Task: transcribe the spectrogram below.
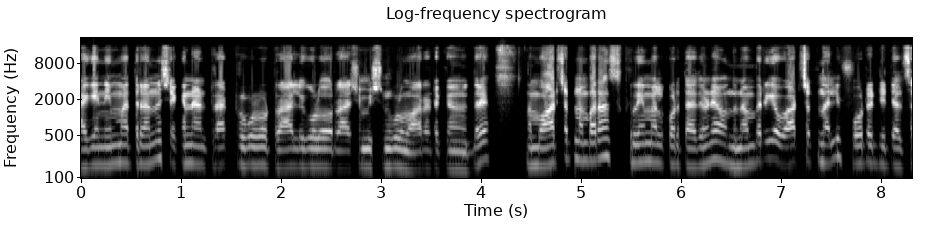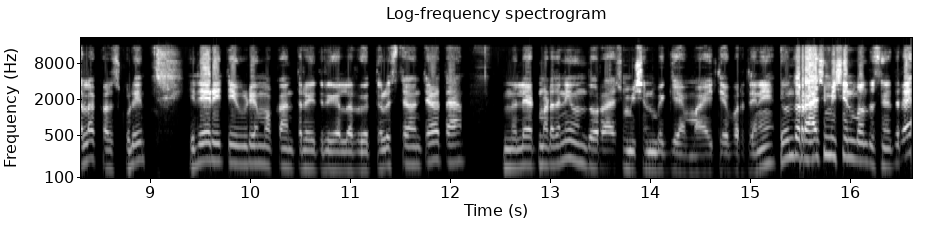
ಹಾಗೆ ನಿಮ್ಮ ಹತ್ರನೂ ಸೆಕೆಂಡ್ ಹ್ಯಾಂಡ್ ಟ್ರಾಕ್ಟರ್ಗಳು ಟ್ರಾಲಿಗಳು, ರಾಶಿ ಮಿಷಿನ್ಗಳು ಮಾರಾಟಕ್ಕೆ ಇದ್ರೆ ನಮ್ಮ ವಾಟ್ಸಪ್ ನಂಬರ್ ಸ್ಕ್ರೀನ್ ಮೇಲೆ ಕೊಡ್ತಾ ಇದ್ದೀನಿ. ಒಂದು ನಂಬರಿಗೆ ವಾಟ್ಸಪ್ನಲ್ಲಿ ಫೋಟೋ ಡೀಟೇಲ್ಸ್ ಎಲ್ಲ ಕಳಿಸ್ಕೊಡಿ. ಇದೇ ರೀತಿ ವಿಡಿಯೋ ಮುಖಾಂತರ ಇದ್ರಿಗೆ ಎಲ್ಲರಿಗೂ ತಿಳಿಸ್ತೇವೆ ಅಂತ ಹೇಳ್ತಾ ಇನ್ನು ಲೇಟ್ ಮಾಡಿದನಿ ಒಂದು ರಾಶ್ ಮಿಷಿನ್ ಬಗ್ಗೆ ಮಾಹಿತಿ ಬರ್ತೀನಿ. ಈ ಒಂದು ರಾಶ್ ಮಿಷಿನ್ ಬಂದು ಸ್ನೇಹಿತರೆ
